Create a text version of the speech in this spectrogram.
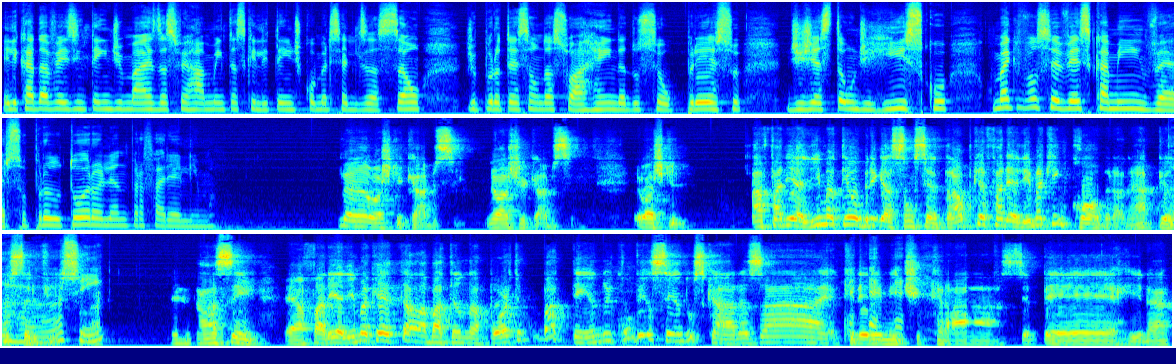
ele cada vez entende mais das ferramentas que ele tem de comercialização, de proteção da sua renda, do seu preço, de gestão de risco. Como é que você vê esse caminho inverso, o produtor olhando para a Faria Lima? Não, eu acho que cabe sim. Eu acho que cabe sim. Eu acho que a Faria Lima tem a obrigação central, porque a Faria Lima é quem cobra, né? Pelo uhum, serviço. Sim. Né? Então, assim, é a Faria Lima que está lá batendo na porta, batendo e convencendo os caras a querer emitir CRA, CPR, né?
